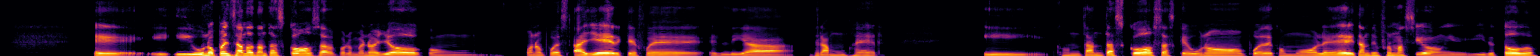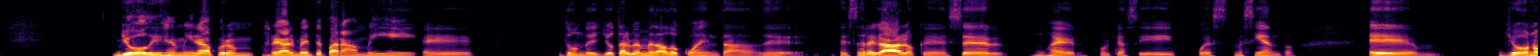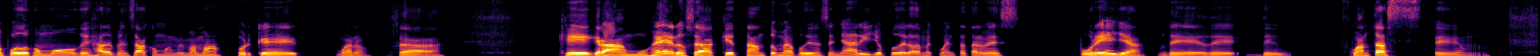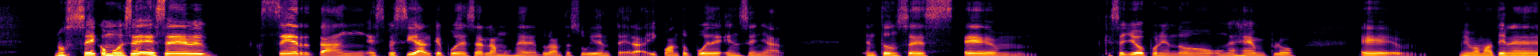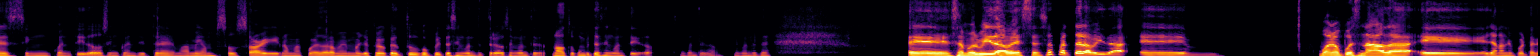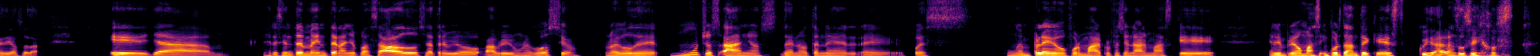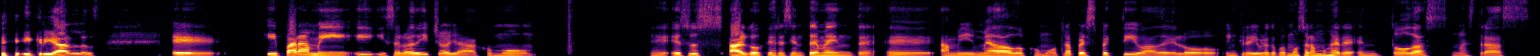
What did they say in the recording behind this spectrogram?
Eh, y, y, uno pensando tantas cosas, por lo menos yo con, bueno, pues ayer que fue el Día de la Mujer y con tantas cosas que uno puede como leer y tanta información y, y de todo, yo dije, mira, pero realmente para mí... Eh, donde yo tal vez me he dado cuenta de, de, ese regalo que es ser mujer, porque así pues me siento, eh, yo no puedo como dejar de pensar como en mi mamá, porque, bueno, o sea, qué gran mujer, o sea, qué tanto me ha podido enseñar y yo poder darme cuenta tal vez por ella de, de, de cuántas, eh, no sé, como ese, ese ser tan especial que puede ser la mujer durante su vida entera y cuánto puede enseñar. Entonces, eh, qué sé yo, poniendo un ejemplo, eh, Mi mamá tiene 52, 53. Mami, I'm so sorry, no me acuerdo ahora mismo. Yo creo que tú cumpliste 53 o 52. No, tú cumpliste 52. 52, 53. Eh, se me olvida a veces, eso es parte de la vida. Em, bueno, pues nada, eh, ella no le importa que diga su edad. Ella recientemente, el año pasado, se atrevió a abrir un negocio, luego de muchos años de no tener, eh, pues, un empleo formal, profesional, más que el empleo más importante, que es cuidar a sus hijos y criarlos. y para mí, y, se lo he dicho ya, como eh, eso es algo que recientemente eh, a mí me ha dado como otra perspectiva de lo increíble que podemos ser las mujeres en todas nuestras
